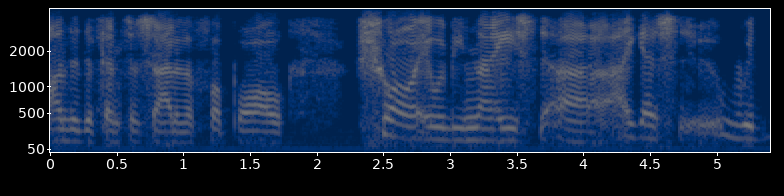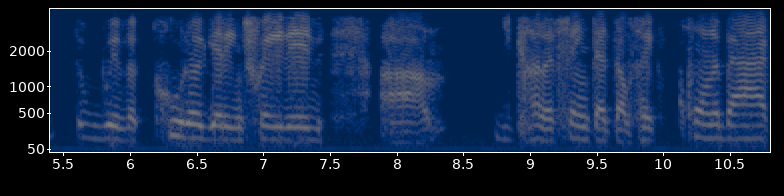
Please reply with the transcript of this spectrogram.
on the defensive side of the football. Sure, it would be nice. Uh, I guess with with Okudah getting traded, um, you kind of think that they'll take a cornerback,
